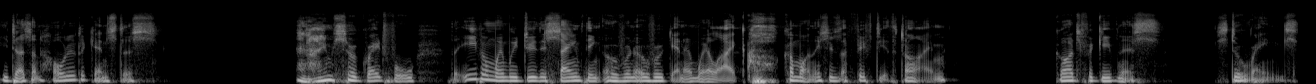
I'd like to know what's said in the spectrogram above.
He doesn't hold it against us. And I'm so grateful that even when we do the same thing over and over again and we're like, oh, come on, this is the 50th time, God's forgiveness still reigns.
